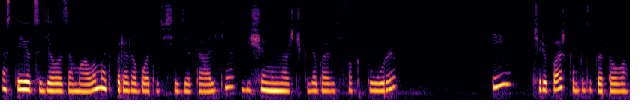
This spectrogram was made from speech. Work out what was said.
Остается дело за малым, это проработать все детальки, еще немножечко добавить фактуры, и черепашка будет готова.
